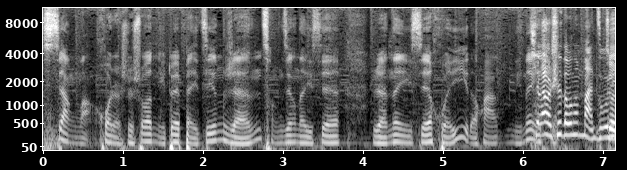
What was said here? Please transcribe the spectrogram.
向往，或者是说你对北京人曾经的一些人的一些回忆的话，你那个齐老师都能满足你，就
